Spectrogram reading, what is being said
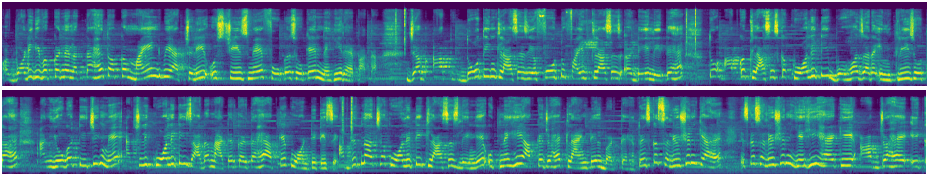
और बॉडी गिव अप करने लगता है तो आपका माइंड भी एक्चुअली उस चीज़ में फोकस होके नहीं रह पाता। जब आप दो तीन क्लासेस या four to five classes a day लेते हैं तो आपका क्लासेस का क्वालिटी बहुत ज़्यादा इंक्रीज होता है एंड योगा टीचिंग में एक्चुअली क्वालिटी ज़्यादा मैटर करता है आपके क्वांटिटी से। आप जितना अच्छा क्वालिटी क्लासेस लेंगे, उतने ही आपके जो है क्लाइंटेल बढ़ते हैं। तो इसका सोल्यूशन क्या है? इसका सोल्यूशन यही है कि आप जो है एक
